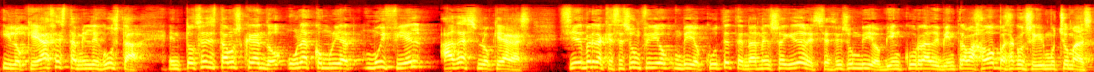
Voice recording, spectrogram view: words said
Y lo que haces también les gusta. Entonces estamos creando una comunidad muy fiel, hagas lo que hagas. Si es verdad que haces un vídeo un video cute tendrás menos seguidores. Si haces un vídeo bien currado y bien trabajado vas a conseguir mucho más.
